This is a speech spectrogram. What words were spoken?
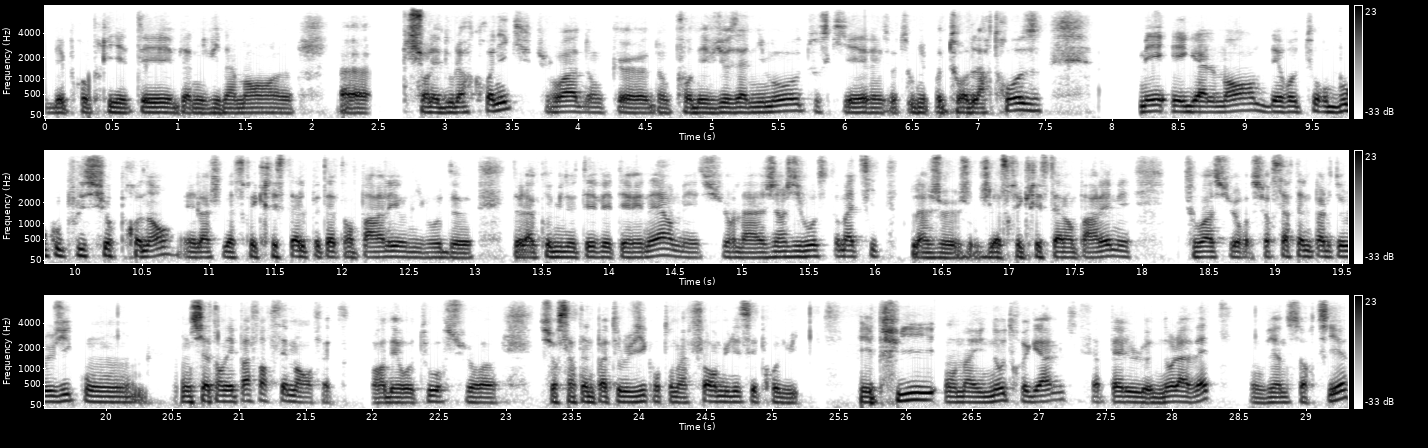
les propriétés, bien évidemment. sur les douleurs chroniques, tu vois, donc donc pour des vieux animaux, tout ce qui est les autour de l'arthrose, mais également des retours beaucoup plus surprenants. Et là, je laisserai Christelle peut-être en parler au niveau de, de la communauté vétérinaire, mais sur la gingivostomatite. Là, je, je, laisserai Christelle en parler, mais tu vois, sur, sur certaines pathologies qu'on on s'y attendait pas forcément, en fait. Avoir des retours sur, sur certaines pathologies quand on a formulé ces produits. Et puis, on a une autre gamme qui s'appelle le Nolavet, on vient de sortir,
